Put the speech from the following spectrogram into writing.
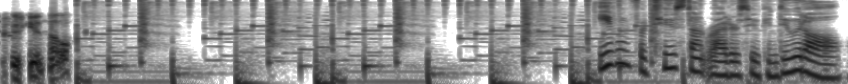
you know? Even for two stunt riders who can do it all,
